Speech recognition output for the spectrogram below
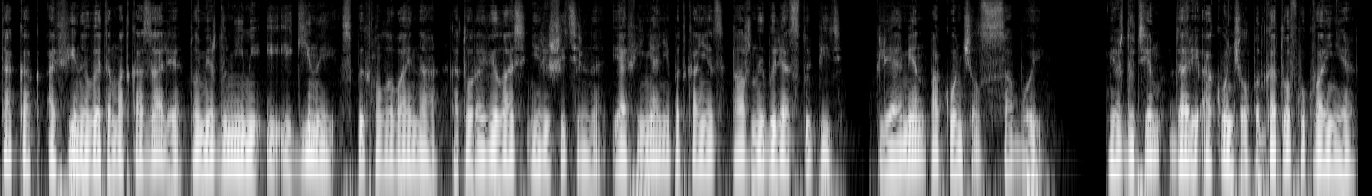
Так как Афины в этом отказали, то между ними и Игиной вспыхнула война, которая велась нерешительно, и афиняне под конец должны были отступить. Клеомен покончил с собой. Между тем Дарий окончил подготовку к войне.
